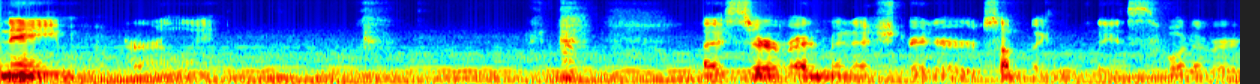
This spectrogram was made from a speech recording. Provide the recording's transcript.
Name, apparently. I serve administrator something, please, whatever.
